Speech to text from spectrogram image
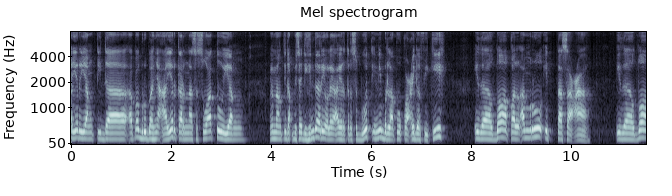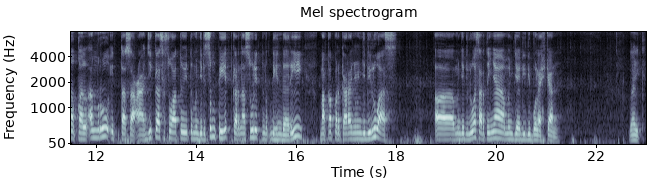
air yang tidak apa berubahnya air karena sesuatu yang memang tidak bisa dihindari oleh air tersebut ini berlaku kaidah fikih. Idza daqal amru ittasa'a. Idza daqal amru ittasa'a. Jika sesuatu itu menjadi sempit karena sulit untuk dihindari maka perkaranya menjadi luas. Uh, menjadi luas artinya menjadi dibolehkan. Baik.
